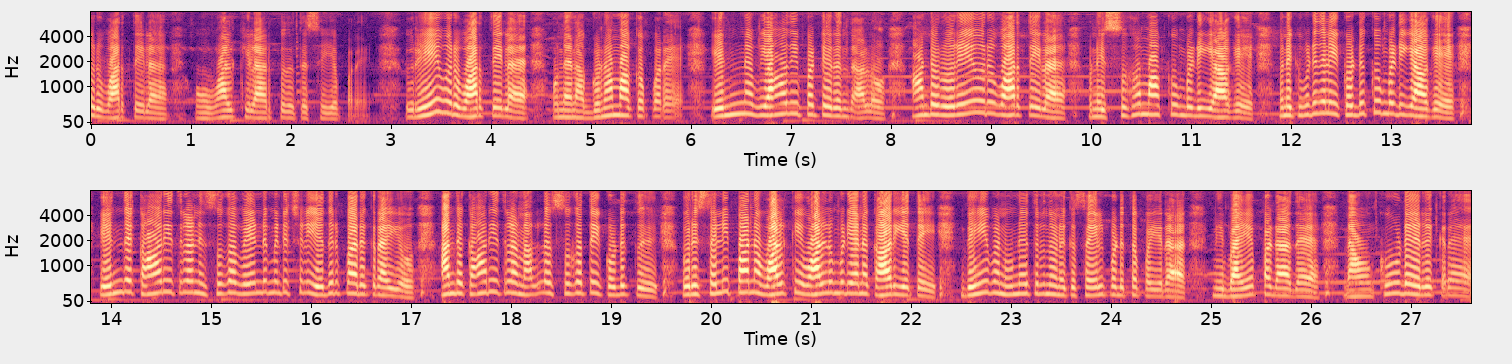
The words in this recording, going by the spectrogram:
ஒரு வார்த்தையில் உன் வாழ்க்கையில் அற்புதத்தை செய்ய போகிறேன் ஒரே ஒரு வார்த்தையில் உன்னை நான் குணமாக்க போகிறேன் என்ன வியாதிப்பட்டு இருந்தாலும் ஆண்டவர் ஒரே ஒரு வார்த்தையில் உன்னை சுகமாக்கும்படி கொடுக்கும்படியாக உனக்கு விடுதலை கொடுக்கும்படியாக எந்த காரியத்தில் நீ சுகம் வேண்டும் என்று சொல்லி எதிர்பார்க்கிறாயோ அந்த காரியத்தில் நல்ல சுகத்தை கொடுத்து ஒரு செழிப்பான வாழ்க்கை வாழும்படியான காரியத்தை தேவன் உன்னத்திலிருந்து உனக்கு செயல்படுத்த போகிறார். நீ பயப்படாத நான் உன் கூட இருக்கிறேன்.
